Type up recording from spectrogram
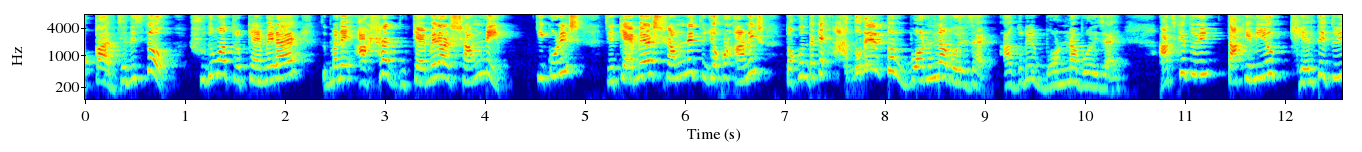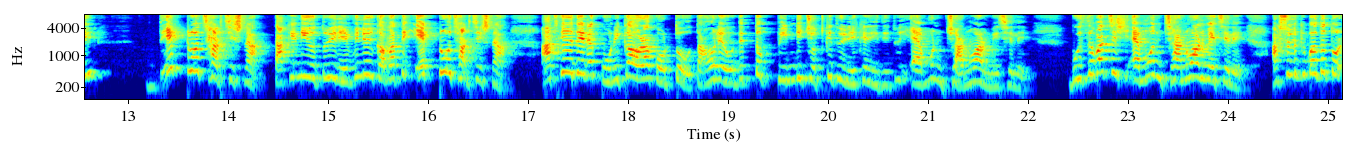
অকাজ, জানিস তো? শুধুমাত্র ক্যামেরায় মানে আসার, ক্যামেরার সামনে, কি করিস? যে ক্যামেরার সামনে তুই যখন আনিস, তখন তাকে আদরের তোর বন্যা বয়ে যায়, আদরের বন্যা বয়ে যায়। আজকে তুই তাকে নিয়েও খেলতে তুই একটুও ছাড়ছিস না। তাকে নিয়েও তুই রেভিনিউ কামাতে একটুও ছাড়ছিস না। আজকে যদি এটা কণিকা ওরা করতো, তাহলে ওদের তো পিন্ডি চটকে তুই রেখে দিতি। তুই এমন জানোয়ার মেয়ে ছেলে। বুঝতে পারছিস? এমন জানোয়ার মেয়ে ছেলে। আসলে কি বলতো? তোর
